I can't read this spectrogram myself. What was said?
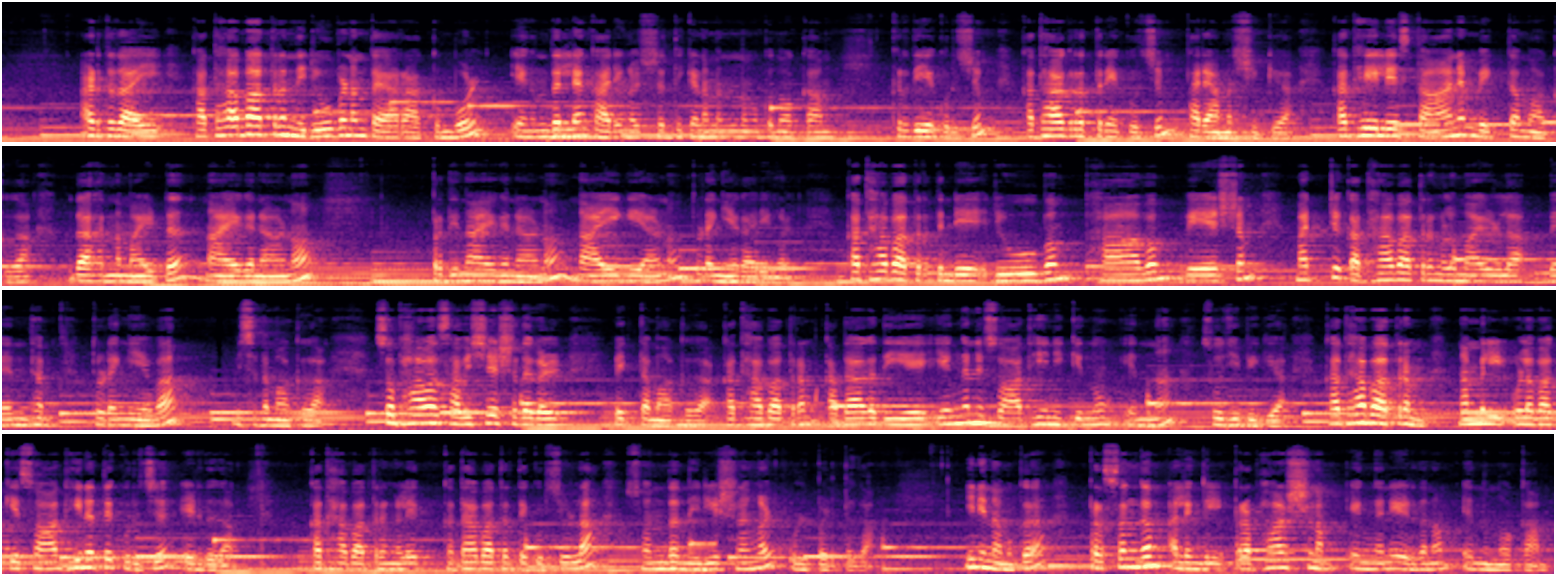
അടുത്തതായി കഥാപാത്ര നിരൂപണം തയ്യാറാക്കുമ്പോൾ എന്തെല്ലാം കാര്യങ്ങൾ ശ്രദ്ധിക്കണമെന്ന് നമുക്ക് നോക്കാം. കൃതിയെക്കുറിച്ചും കഥാകൃത്തിനെക്കുറിച്ചും പരാമർശിക്കുക. കഥയിലെ സ്ഥാനം വ്യക്തമാക്കുക. ഉദാഹരണമായിട്ട് നായകനാണോ പ്രതിനായകനാണോ നായികയാണ് തുടങ്ങിയ കാര്യങ്ങൾ. കഥാപാത്രത്തിന്റെ രൂപം ഭാവം വേഷം മറ്റ് കഥാപാത്രങ്ങളുമായുള്ള ബന്ധം തുടങ്ങിയവ വിശദമാക്കുക. സ്വഭാവ സവിശേഷതകൾ വ്യക്തമാക്കുക. കഥാപാത്രം കഥാഗതിയെ എങ്ങനെ സ്വാധീനിക്കുന്നു എന്ന് സൂചിപ്പിക്കുക. കഥാപാത്രം നമ്മിൽ ഉളവാക്കിയ സ്വാധീനത്തെക്കുറിച്ച് എഴുതുക. കഥാപാത്രങ്ങളെ കഥാപാത്രത്തെക്കുറിച്ചുള്ള സ്വന്തം നിരീക്ഷണങ്ങൾ ഉൾപ്പെടുത്തുക. ഇനി നമുക്ക് പ്രസംഗം അല്ലെങ്കിൽ പ്രഭാഷണം എങ്ങനെ എഴുതണം എന്ന് നോക്കാം.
